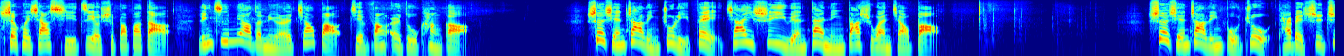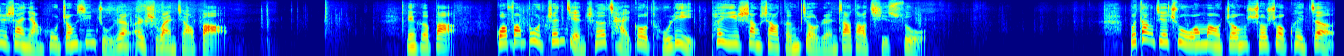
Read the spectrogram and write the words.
社会消息，自由时报报道，林姿妙的女儿交保，检方二度抗告，涉嫌诈领助理费，嘉义市议员戴宁八十万交保。涉嫌诈领补助，台北市至善养护中心主任二十万交保。联合报，国防部真检车采购图利，退役上校等九人遭到起诉。不当接触翁茂忠收受馈赠，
